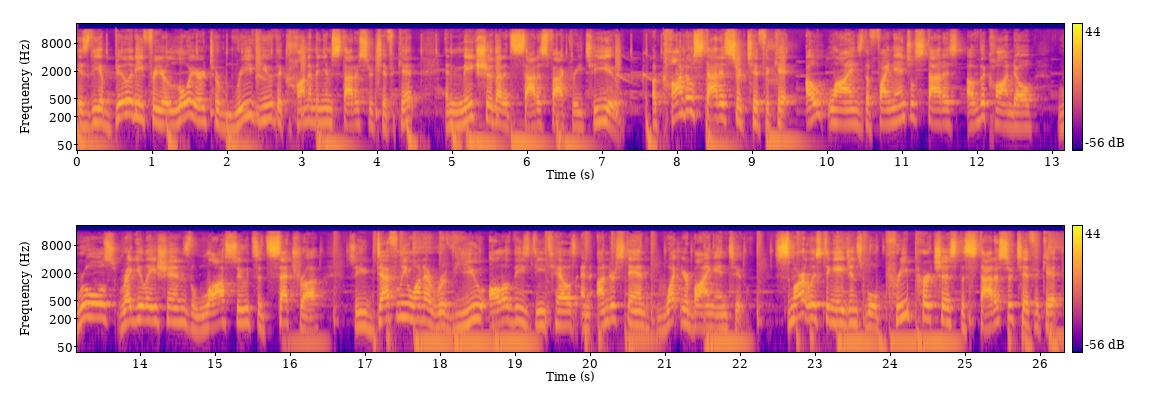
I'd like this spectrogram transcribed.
is the ability for your lawyer to review the condominium status certificate and make sure that it's satisfactory to you. A condo status certificate outlines the financial status of the condo, rules, regulations, lawsuits, etc. So you definitely wanna review all of these details and understand what you're buying into. Smart listing agents will pre-purchase the status certificate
